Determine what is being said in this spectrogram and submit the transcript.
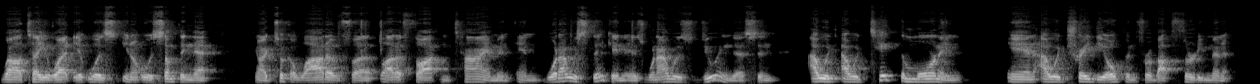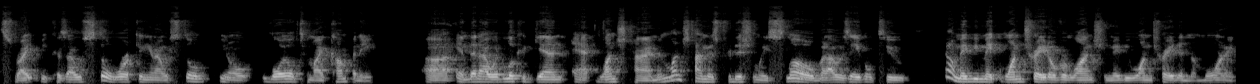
well i'll tell you what it was you know it was something that you know, I took a lot of uh, lot of thought and time. And, and what I was thinking is when I was doing this, and I would I would take the morning and I would trade the open for about 30 minutes, right? Because I was still working and I was still, you know, loyal to my company. Uh, and then I would look again at lunchtime. And lunchtime is traditionally slow, but I was able to, you know, maybe make one trade over lunch and maybe one trade in the morning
